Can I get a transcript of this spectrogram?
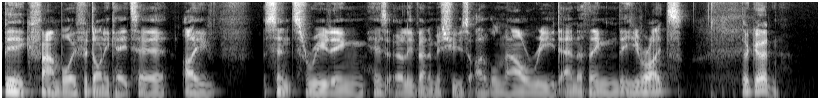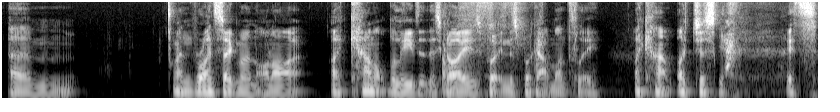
big fanboy for Donny Cates here. I've since reading his early Venom issues, I will now read anything that he writes. They're good. Um, and Ryan Stegman on art. I cannot believe that this Oh. guy is putting this book out monthly. I can't. I just Yeah. It's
